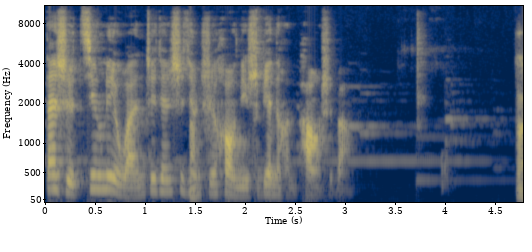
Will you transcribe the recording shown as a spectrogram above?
但是经历完这件事情之后，你是变得很胖，是吧？对，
